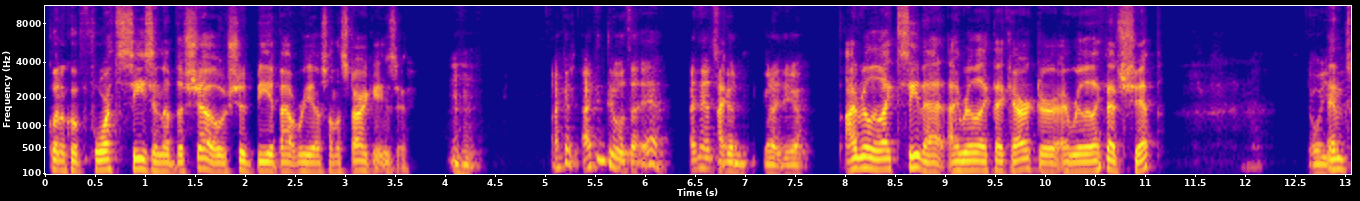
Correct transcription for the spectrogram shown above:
quote unquote fourth season of the show should be about Rios on the Stargazer. hmm I can I can deal with that. Yeah, I think that's a I- good good idea. I'd really like to see that. I really like that character. I really like that ship. Oh, yeah. And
